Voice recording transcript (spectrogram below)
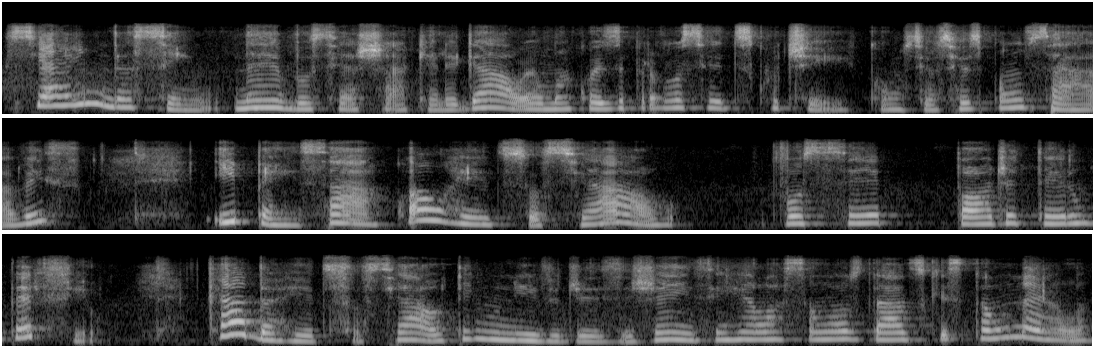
Se ainda assim, né, você achar que é legal, é uma coisa para você discutir com seus responsáveis e pensar qual rede social você pode ter um perfil. Cada rede social tem um nível de exigência em relação aos dados que estão nela.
